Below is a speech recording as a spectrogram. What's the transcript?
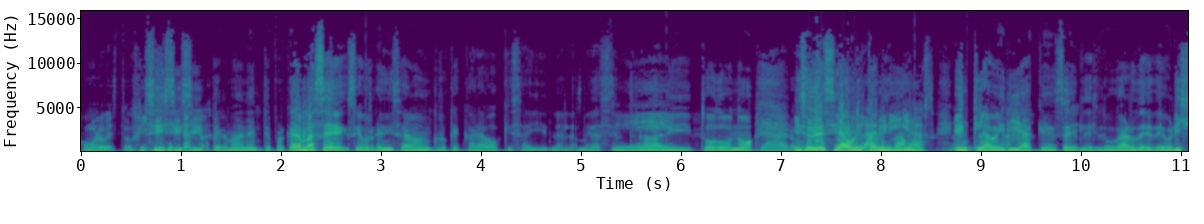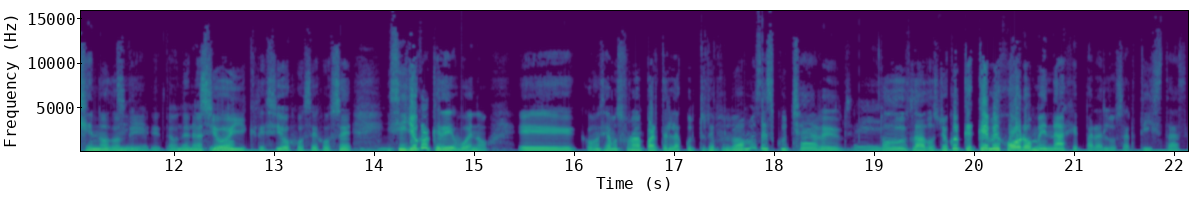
¿Cómo lo ves tú? Sí, sí, sí, permanente, porque además se, se organizaron, creo que karaoke ahí en la Alameda Central y todo, ¿no? Claro. Y se decía, ahorita ni vamos, en Clavería, que es el, lugar de, origen, ¿no? Donde, donde, nació, y creció José José. Y sí, yo creo que, bueno, eh, como decíamos, forma parte de la cultura, pues lo vamos a escuchar en todos lados. Yo creo que qué mejor homenaje para los artistas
